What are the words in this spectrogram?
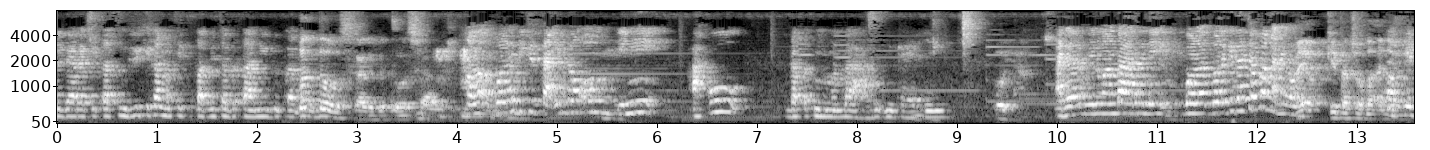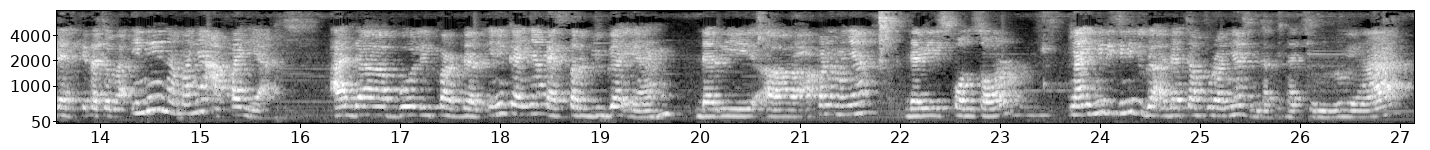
negara kita sendiri kita masih tetap bisa bertahan hidup kan. Betul sekali, betul sekali. Kalau boleh diceritain dong Om, ini aku dapat minuman baru nih kayaknya. Oh ya. Ada minuman baru nih, boleh boleh kita coba nggak nih Om? Ayo kita coba aja. Oke deh, kita coba. Ini namanya apa ya? Ada Bolivarder. Ini kayaknya tester juga ya dari eh, apa namanya? Dari sponsor. Nah ini di sini juga ada campurannya. Sebentar kita cium dulu ya.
